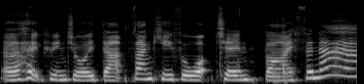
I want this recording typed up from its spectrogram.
I uh, hope you enjoyed that. Thank you for watching. Bye for now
